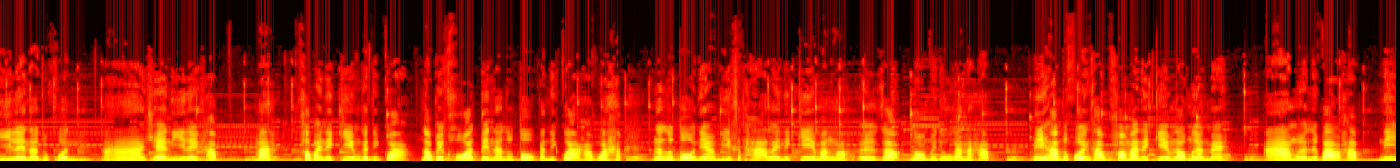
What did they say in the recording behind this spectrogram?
นี้เลยนะทุกคนอ่าแค่นี้เลยครับ มาเข้าไปในเกมกันดีกว่า เราไปคอสเป็นนารูโตะกันดีกว่าครับว่านารูโตะเนี่ยมีคาถาอะไรในเกมบ้างเนาะเออก็ลองไปดูกันนะครับนี่ครับทุกคนครับเข้ามาในเกมแล้วเหมือนไหมอ่าเหมือนหรือเปล่าครับ นี่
